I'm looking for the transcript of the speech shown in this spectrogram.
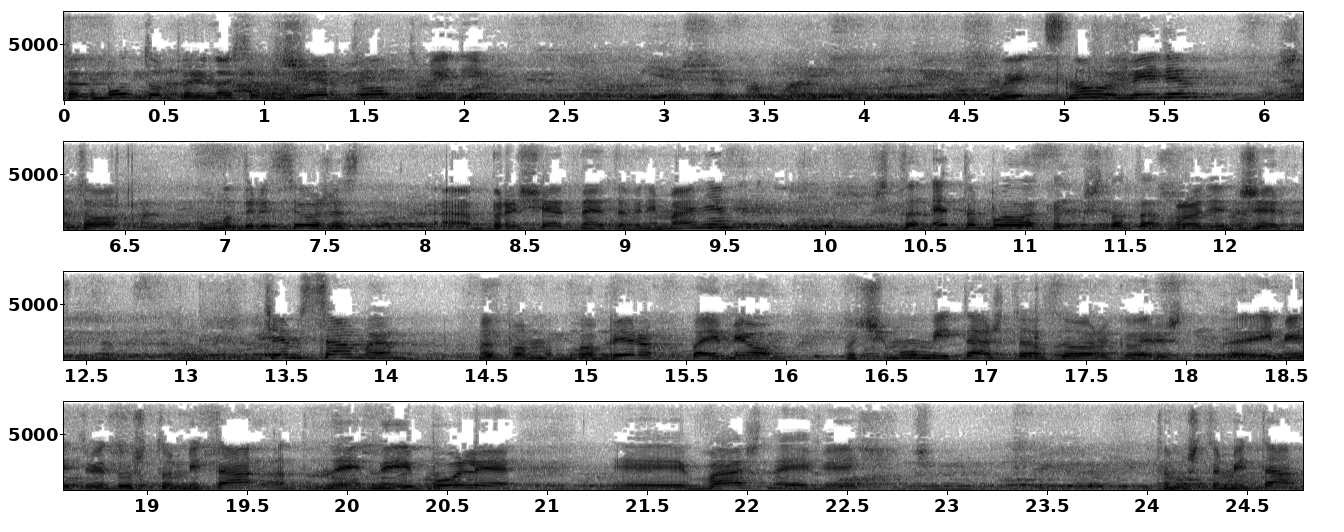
как будто приносит в жертву Тмидим. Мы снова видим, что мудрецы уже обращают на это внимание, что это было как что-то вроде жертвы. Тем самым мы, во-первых, поймем, почему мета, что Зора говорит, что, э, имеет в виду, что мета наиболее э, важная вещь, потому что мета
